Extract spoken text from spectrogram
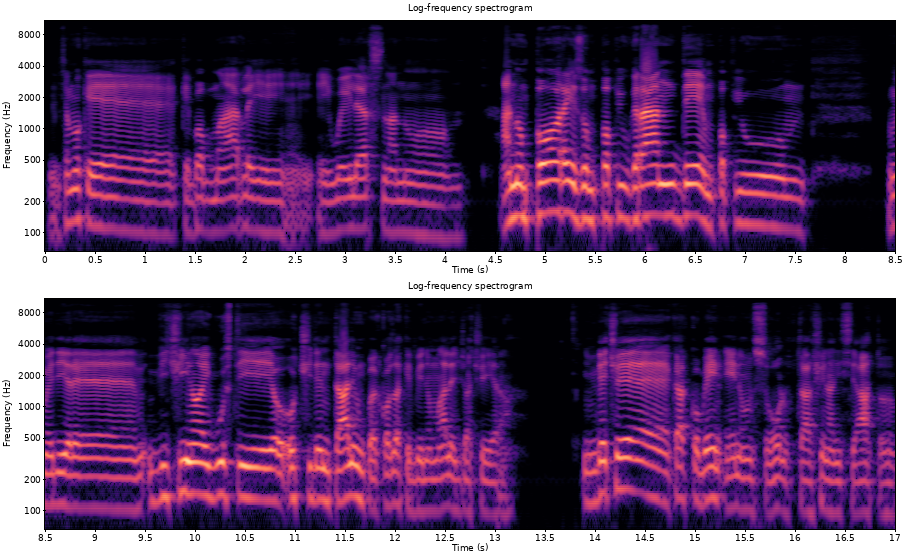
diciamo che, che Bob Marley e i Wailers l'hanno, hanno un po' reso un po' più grande, un po' più, come dire, vicino ai gusti occidentali, un qualcosa che bene o male già c'era. Invece Kurt Cobain, e non solo, tutta la scena di Seattle,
